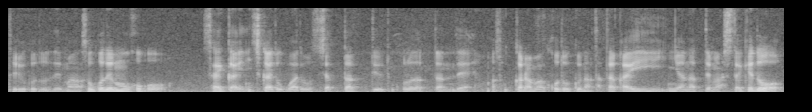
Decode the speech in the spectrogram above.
ということで、まあ、そこでもうほぼ最下位に近いところまで落ちちゃったっていうところだったんで、まあ、そこからまあ孤独な戦いにはなってましたけど、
